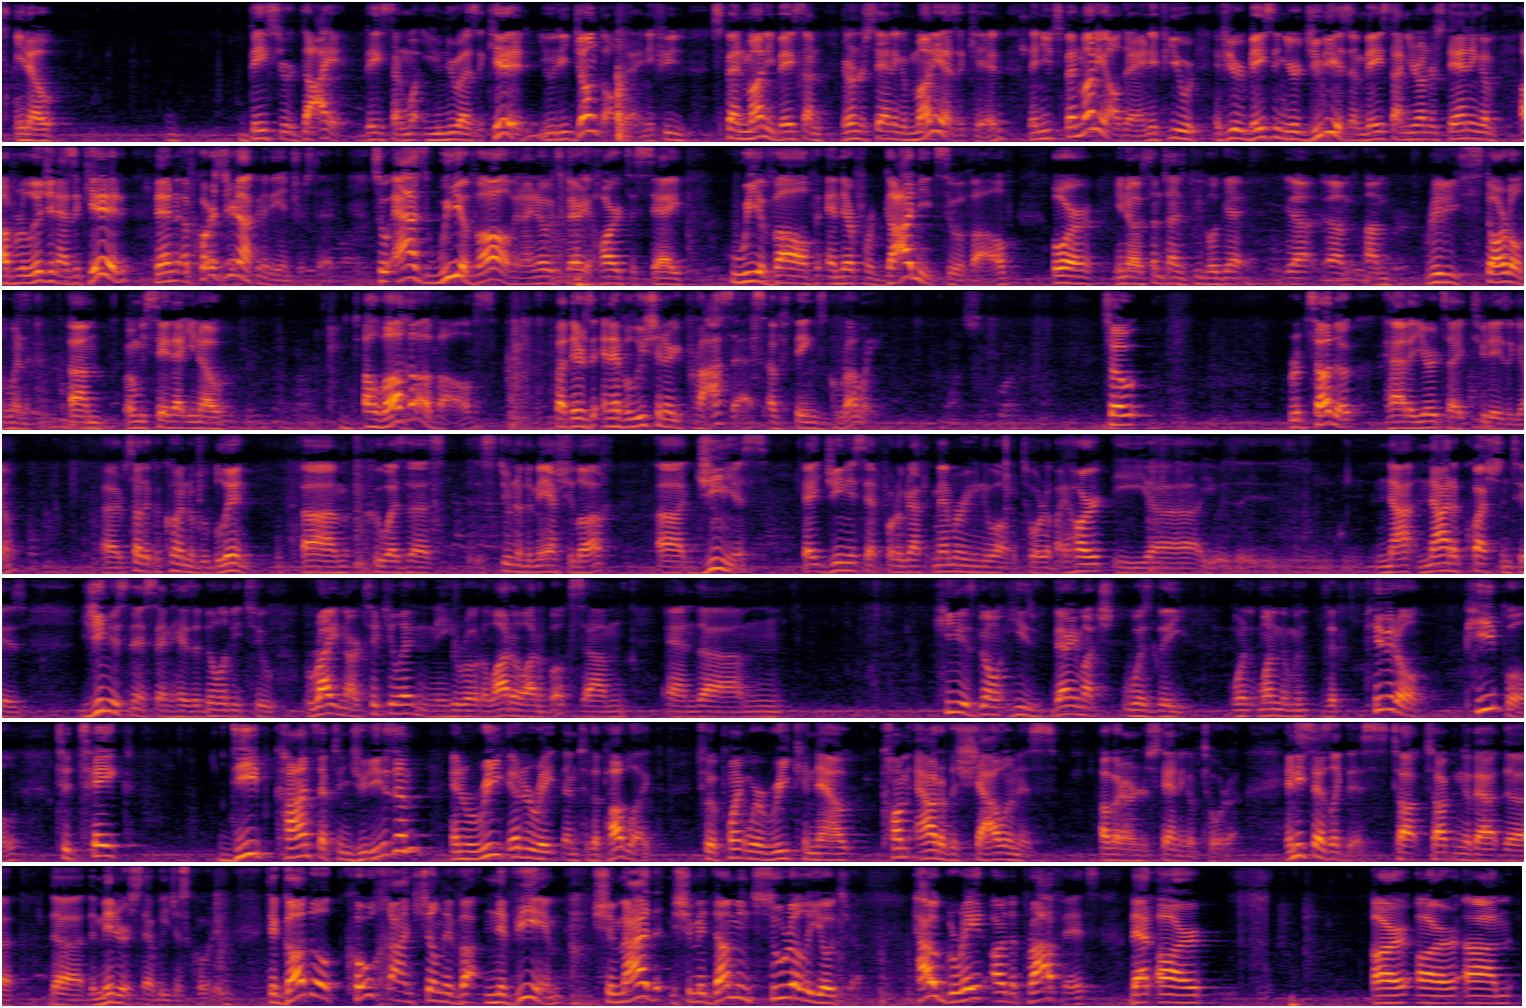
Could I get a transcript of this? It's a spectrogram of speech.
you know, base your diet based on what you knew as a kid, you would eat junk all day. And if you spend money based on your understanding of money as a kid, then you'd spend money all day. And if you if you're basing your Judaism based on your understanding of, of religion as a kid, then of course you're not going to be interested. So as we evolve, and I know it's very hard to say we evolve and therefore God needs to evolve, or you know sometimes people get yeah, um, um, really startled when um, when we say that you know Allah evolves, but there's an evolutionary process of things growing. So Reb Tzadok had a yahrzeit two days ago. Uh, Reb Tzadok Cohen of Lublin, um, who was a student of the Mei HaShilach, uh, genius. Okay, genius had photographic memory. He knew all the Torah by heart. He, uh, he was uh, not not a question to his geniusness and his ability to write and articulate. And he wrote a lot, a lot of books. Um, and um, he is going. He's very much was the one of the, the pivotal people to take deep concepts in Judaism and reiterate them to the public to a point where we can now come out of the shallowness of our understanding of Torah. And he says like this, talk, talking about the, the, the midrash that we just quoted. The gadol kochan shel neviim shemedamin surah liyotra. How great are the prophets that are are are um,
